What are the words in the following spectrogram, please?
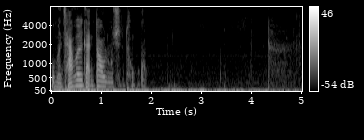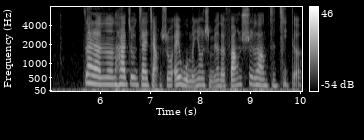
我们才会感到如此痛苦。再来呢，他就在讲说，哎，我们用什么样的方式让自己的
